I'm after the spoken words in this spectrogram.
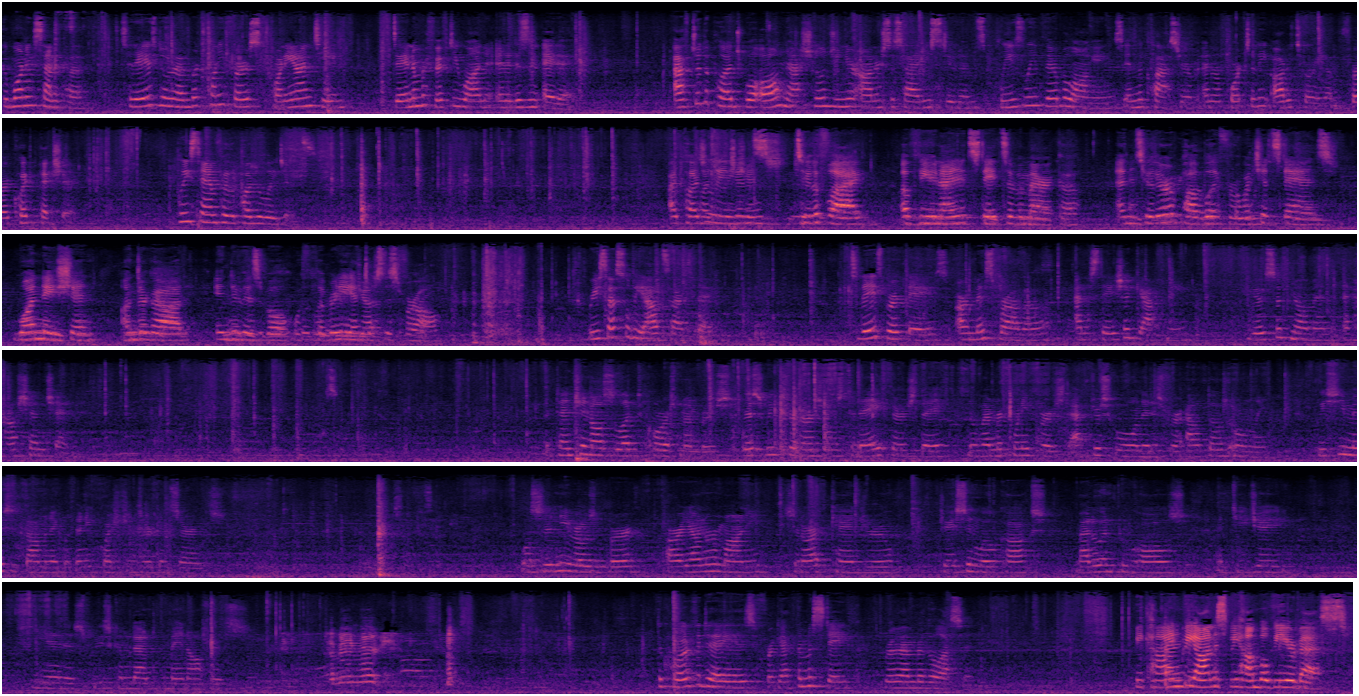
Good morning, Seneca. Today is November 21st, 2019, day number 51, and it is an A Day. After the pledge, will all National Junior Honor Society students please leave their belongings in the classroom and report to the auditorium for a quick picture? Please stand for the Pledge of Allegiance. I pledge allegiance to the flag of the United States of America and to the republic for which it stands, one nation, under God, indivisible, with liberty and justice for all. Recess will be outside today. Today's birthdays are Miss Bravo, Anastasia Gaffney, Joseph Millman, and Hao Shen Chen. Attention all select chorus members. This week's rehearsal is today, Thursday, November 21st, after school, and it is for altos only. Please see Mrs. Dominic with any questions or concerns. Will Sydney Rosenberg, Ariana Romani, Siddharth Kandrew, Jason Wilcox, Madeline Pujols, and TJ Yanis please come down to the main office. Come in, Rick. The quote of the day is Forget the mistake, remember the lesson. Be kind, be honest, be humble, be your best.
